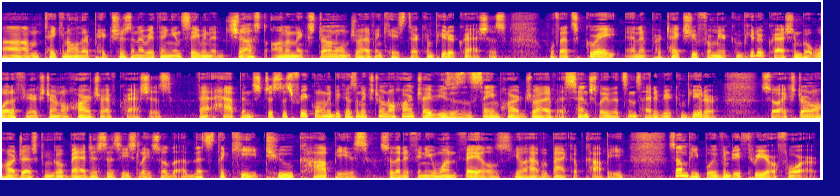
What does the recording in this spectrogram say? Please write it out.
um, taking all their pictures and everything and saving it just on an external drive in case their computer crashes. Well, that's great and it protects you from your computer crashing, but what if your external hard drive crashes? That happens just as frequently because an external hard drive uses the same hard drive essentially that's inside of your computer. So external hard drives can go bad just as easily. So that's the key, two copies, so that if any one fails, you'll have a backup copy. Some people even do three or four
